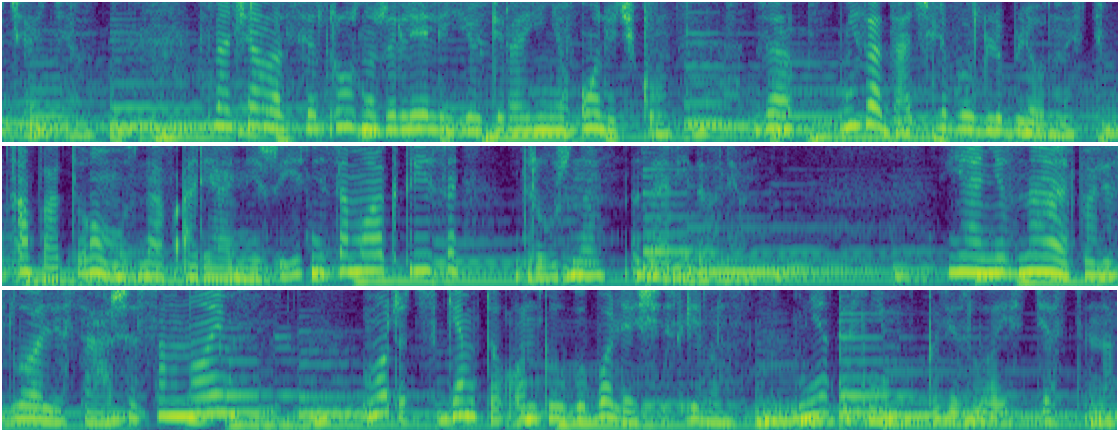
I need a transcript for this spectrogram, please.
участием. Сначала все дружно жалели ее героиню Олечку за незадачливую влюбленность, а потом, узнав о реальной жизни самой актрисы, дружно завидовали. Я не знаю, повезло ли Саше со мной, может, с кем-то он был бы более счастливым. Мне-то с ним повезло, естественно.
